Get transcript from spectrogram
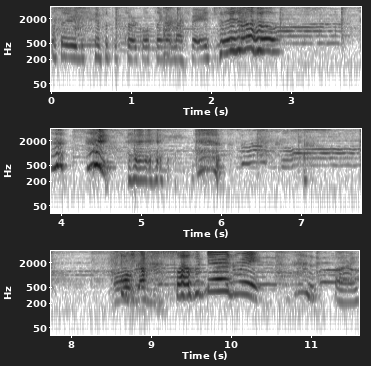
I thought you were just gonna put the circle thing on my face. oh gosh, that scared me. Sorry.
